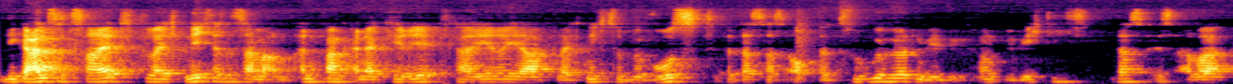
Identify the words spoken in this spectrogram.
die ganze Zeit vielleicht nicht, das ist am Anfang einer Karriere ja vielleicht nicht so bewusst, dass das auch dazugehört und wie, und wie wichtig das ist, aber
